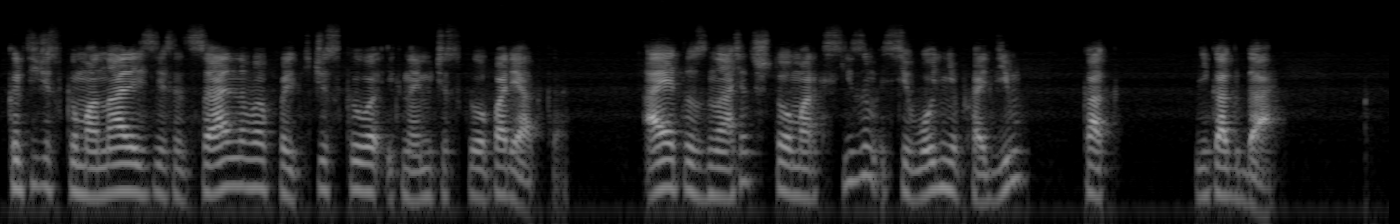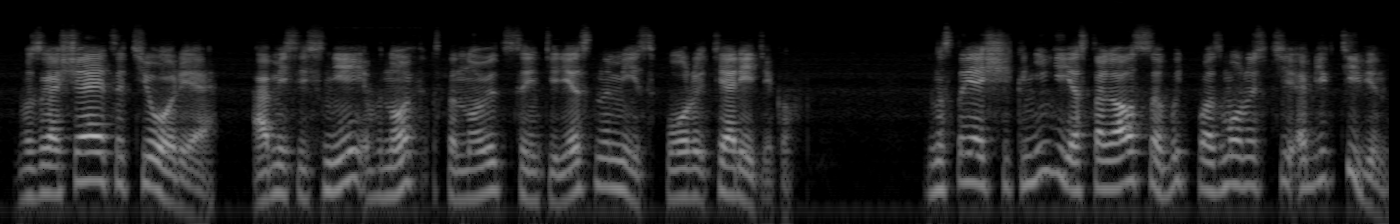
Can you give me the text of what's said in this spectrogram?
в критическом анализе социального, политического, экономического порядка. А это значит, что марксизм сегодня необходим как никогда. Возвращается теория, а вместе с ней вновь становятся интересными и споры теоретиков. В настоящей книге я старался быть по возможности объективен.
